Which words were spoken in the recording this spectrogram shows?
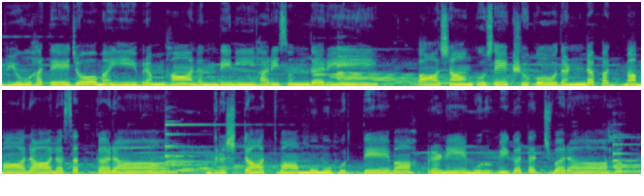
व्यूहतेजोमयी ब्रह्मानन्दिनी हरिसुन्दरी। पाशाङ्कुशेक्षुकोदण्डपद्ममालालसत्करा दृष्टा त्वां मुमुहुर्देवाः प्रणेमुर्विगतज्वराः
